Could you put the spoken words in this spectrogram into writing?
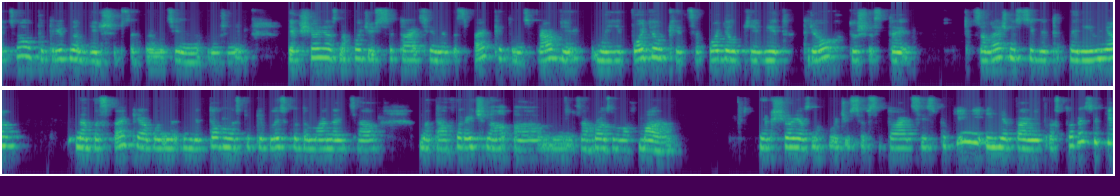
Для цього потрібно більше психоемоційне напруження. Якщо я знаходжусь в ситуації небезпеки, то насправді мої поділки це поділки від 3 до 6, в залежності від рівня небезпеки або від того, наскільки близько до мене ця метафорична загрозлива хмара. Якщо я знаходжуся в ситуації спокійній і є певні просто ризики,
